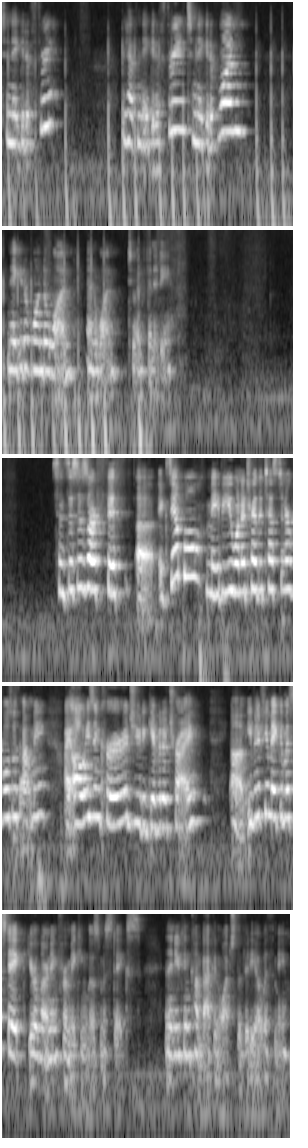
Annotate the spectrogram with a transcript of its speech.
to negative 3. We have negative 3 to negative 1, negative 1 to 1, and 1 to infinity. Since this is our fifth uh, example, maybe you want to try the test intervals without me. I always encourage you to give it a try. Um, even if you make a mistake, you're learning from making those mistakes. And then you can come back and watch the video with me.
